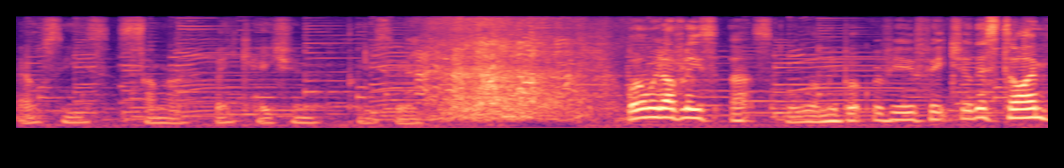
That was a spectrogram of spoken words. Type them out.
Elsie's summer vacation pretty soon. well, my lovelies, that's all on my book review feature this time.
